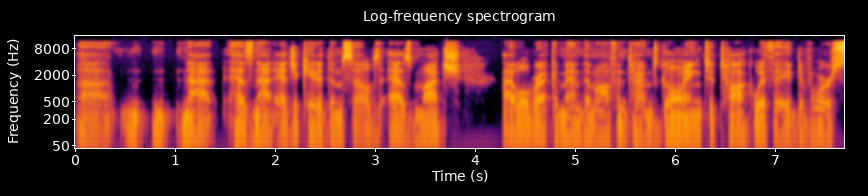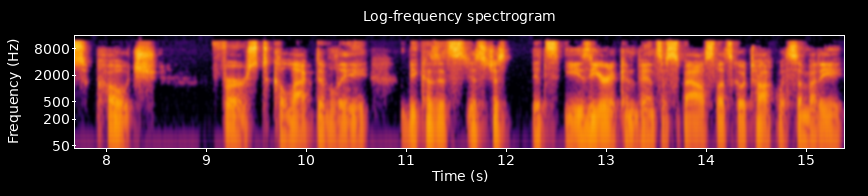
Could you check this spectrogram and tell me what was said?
uh, n- not has not educated themselves as much, I will recommend them oftentimes going to talk with a divorce coach first collectively because it's it's just it's easier to convince a spouse let's go talk with somebody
